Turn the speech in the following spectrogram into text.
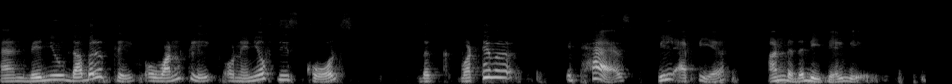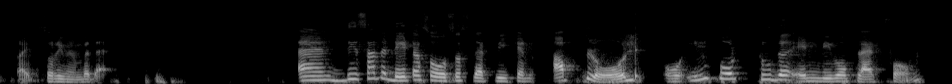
And when you double click or one click on any of these codes, the whatever it has will appear under the detail view, right? So remember that. And these are the data sources that we can upload or import to the NVivo platform.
